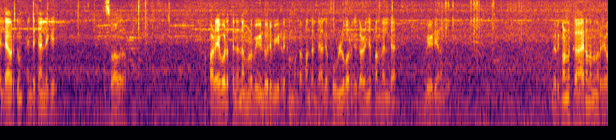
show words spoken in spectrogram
എല്ലാവർക്കും എന്റെ ചാനലിലേക്ക് സ്വാഗതം. പഴയ പോലെ തന്നെ നമ്മൾ വീണ്ടും ഒരു വീടെടുക്കാൻ പോകണ്ട. പന്തലിന്റെ അത് ഫുള്ള് വർക്ക് കഴിഞ്ഞ പന്തലിന്റെ വീടിയാണത് ഇതെടുക്കാനുള്ള കാരണം എന്താണെന്നറിയോ?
